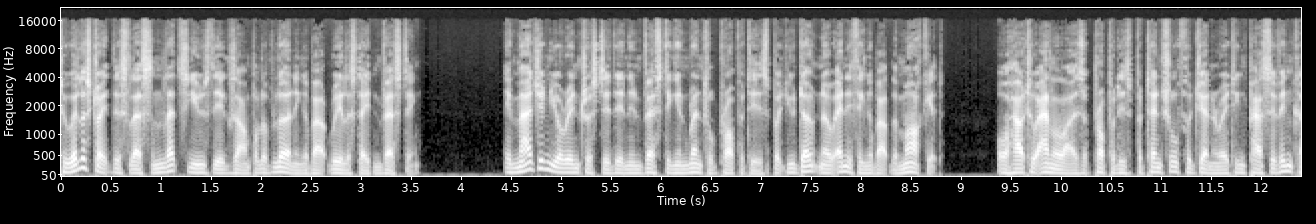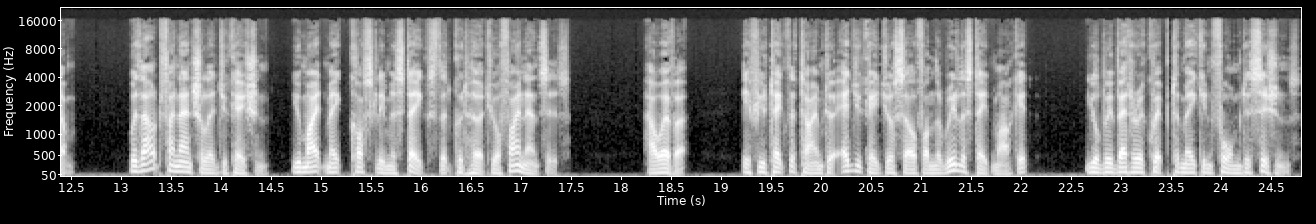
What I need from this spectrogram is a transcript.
To illustrate this lesson, let's use the example of learning about real estate investing. Imagine you're interested in investing in rental properties, but you don't know anything about the market or how to analyze a property's potential for generating passive income. Without financial education, you might make costly mistakes that could hurt your finances. However, if you take the time to educate yourself on the real estate market, you'll be better equipped to make informed decisions.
